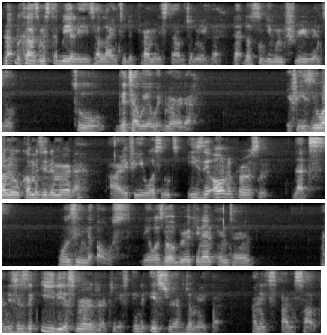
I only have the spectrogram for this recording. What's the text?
Not because Mr. Bailey is aligned to the Prime Minister of Jamaica. That doesn't give him free rein to, to get away with murder. If he's the one who committed the murder, or if he wasn't, he's the only person that was in the house. There was no breaking and entering. And this is the easiest murder case in the history of Jamaica. And it's unsolved.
